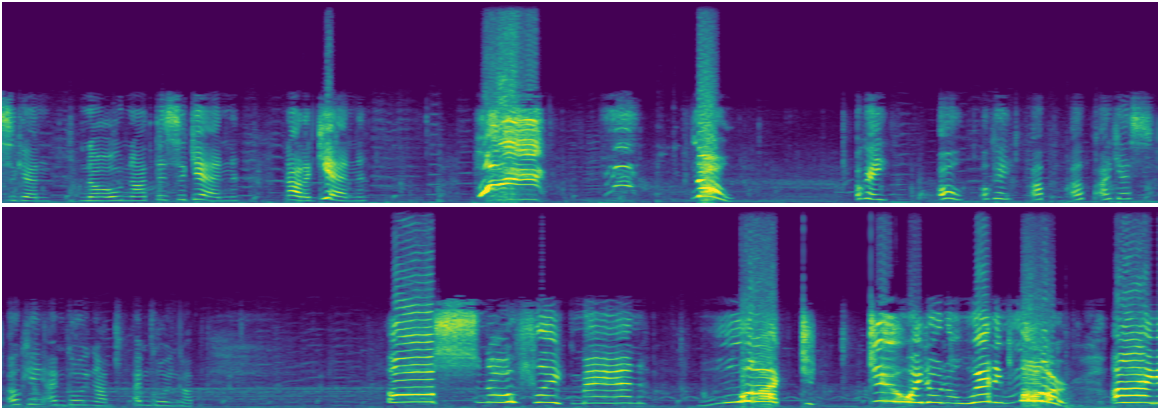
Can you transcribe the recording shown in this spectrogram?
This again. No, not this again. Not again. no! Okay. Oh, okay. Up, up, I guess. Okay, I'm going up. I'm going up. Oh, Snowflake Man! What to do? I don't know anymore! I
